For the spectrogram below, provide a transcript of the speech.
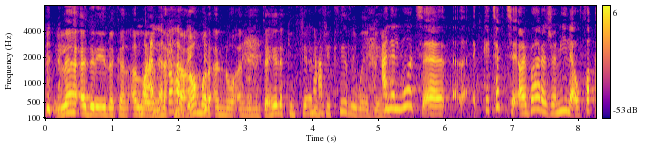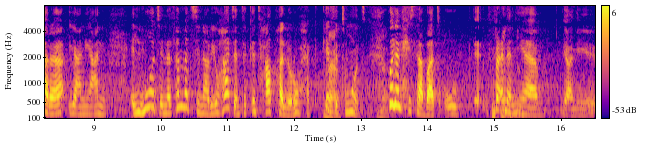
لا أدري إذا كان الله يمنحنا عمر أنه أنه ننتهي لكن فعلا نعم. في كثير رواية ذهنية عن الموت آه، كتبت عبارة جميلة أو فقرة يعني عن الموت إن ثمة سيناريوهات أنت كنت حاطها لروحك كيف نعم. تموت نعم. كل الحسابات وفعلا هي يعني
